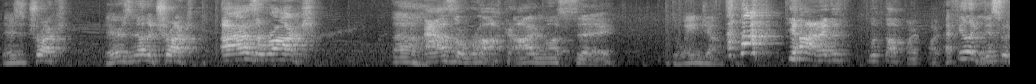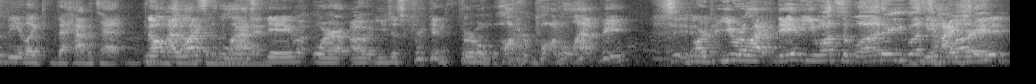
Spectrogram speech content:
there's a truck. There's another truck. There's a rock. Ugh, As a rock, I must say. Dwayne Johnson. God, I just flipped off my pipe. I feel like this would be like the habitat. No, I Johnson liked would last in. game where uh, you just freaking threw a water bottle at me. Or you were like, David, you want some water? You want some water? dehydrated.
